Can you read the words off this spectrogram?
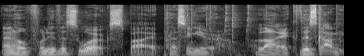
And hopefully this works by pressing here, like this gun.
